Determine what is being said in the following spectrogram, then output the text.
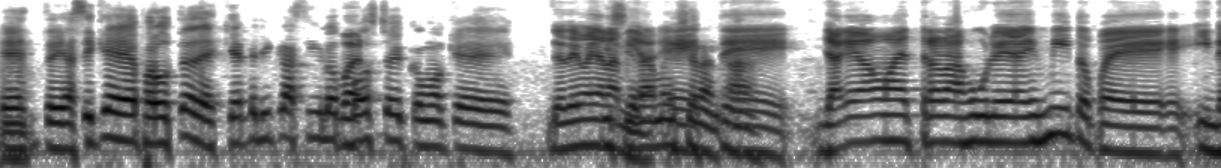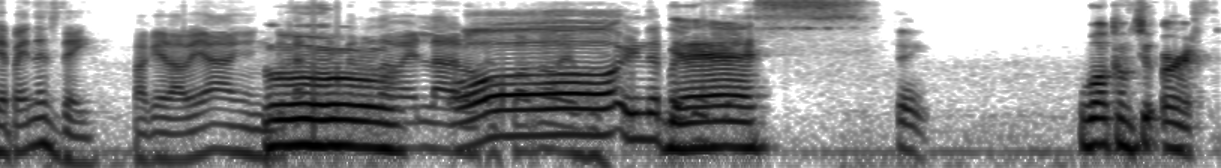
Este, así que para ustedes, ¿qué película así los bueno, como que... Yo tengo ya la mía. Este, ah. Ya que vamos a entrar a julio y a mismito, pues Independence Day, para que la vean. Uh, oh, Independence yes. Sí. Welcome to Earth.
